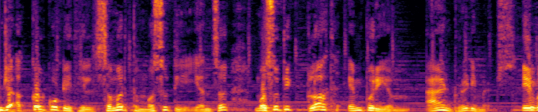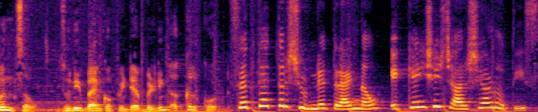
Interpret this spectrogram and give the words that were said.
म्हणजे अक्कलकोट येथील समर्थ मसुती यांचं Masuti cloth emporium and readymades. एवन चौक जुनी bank of India building Akkalkot. सत्याहत्तर शून्य त्र्याण्णव एक्क्याऐंशी चारशे अडोतीस.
